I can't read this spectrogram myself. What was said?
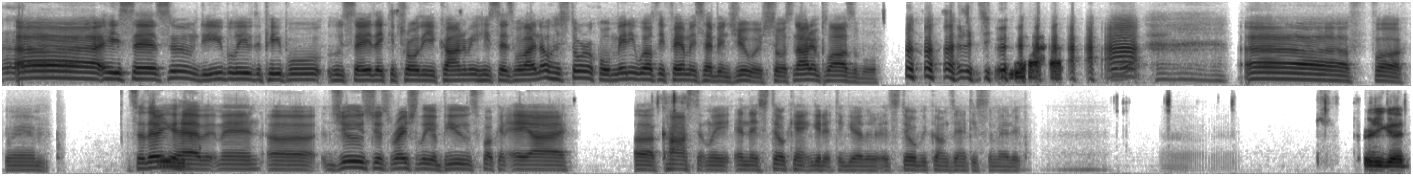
Uh, he says, "Hmm, do you believe the people who say they control the economy?" He says, "Well, I know historical many wealthy families have been Jewish, so it's not implausible." Ah, fuck, man. So there you have it, man. Uh, Jews just racially abuse fucking AI uh, constantly, and they still can't get it together. It still becomes anti-Semitic. Pretty good.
